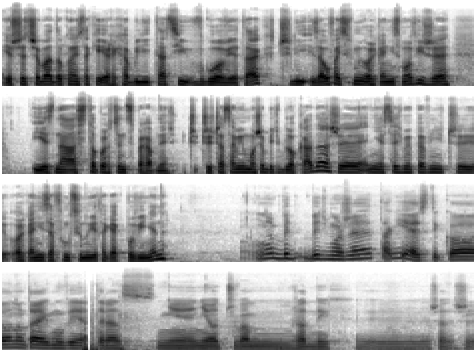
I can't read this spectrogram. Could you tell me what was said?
jeszcze trzeba dokonać takiej rehabilitacji w głowie, tak? Czyli zaufać swojemu organizmowi, że jest na 100% sprawny. Czy, czy czasami może być blokada, że nie jesteśmy pewni, czy organizm funkcjonuje tak, jak powinien? No by, być może tak jest, tylko no tak jak mówię, ja teraz nie, nie odczuwam żadnych, y, że, że,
